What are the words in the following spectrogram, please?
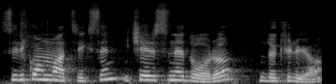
silikon matrixin içerisine doğru dökülüyor.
